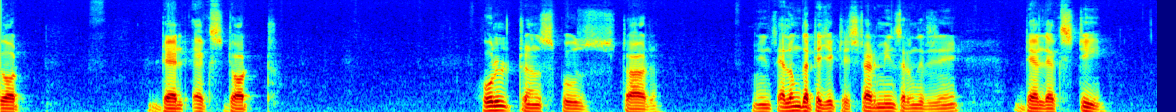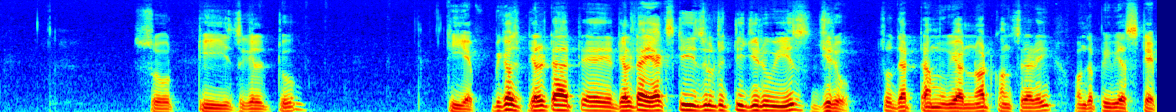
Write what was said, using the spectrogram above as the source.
dot del x dot whole transpose star means along the trajectory star means along the trajectory del x t. So, t is equal to T f because delta uh, delta x t is equal to T 0 is 0. So, that term we are not considering from the previous step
